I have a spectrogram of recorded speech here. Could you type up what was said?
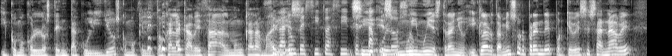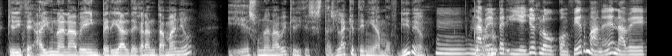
y como con los tentaculillos, como que le toca la cabeza al Mon Calamari. Se dan un besito así tentaculoso. Sí, es muy, muy extraño. Y claro, también sorprende porque ves esa nave que dice, hay una nave imperial de gran tamaño y es una nave que dices, esta es la que tenía Moff Gideon. Mm, nave Y ellos lo confirman, ¿eh? Nave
